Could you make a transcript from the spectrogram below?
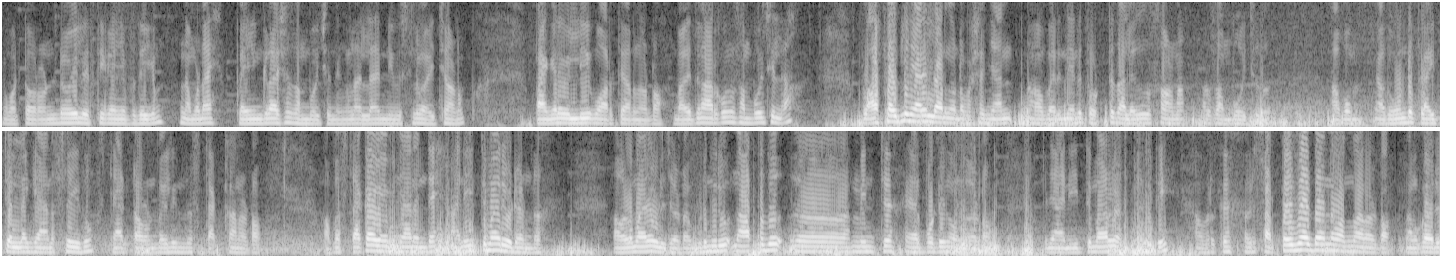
അപ്പോൾ ടൊറൻഡോയിൽ എത്തിക്കഴിഞ്ഞപ്പോഴത്തേക്കും നമ്മുടെ പ്ലെയിൻ ക്രാഷ് സംഭവിച്ചു. നിങ്ങളെല്ലാം ന്യൂസിൽ വായിച്ചാണ് ഭയങ്കര വലിയ വാർത്തയായിരുന്നു കേട്ടോ. ഭാഗ്യത്തിന് ആർക്കൊന്നും സംഭവിച്ചില്ല. ആ ഫ്ലൈറ്റിൽ ഞാനില്ലായിരുന്നു പക്ഷേ ഞാൻ വരുന്നതിന് തൊട്ട് തലേദിവസമാണ് അത് സംഭവിച്ചത്. അപ്പം അതുകൊണ്ട് ഫ്ലൈറ്റ് എല്ലാം ക്യാൻസൽ ചെയ്തു. ഞാൻ ടൊറന്റോയിൽ ഇന്ന് സ്റ്റക്കാണ് കേട്ടോ. അപ്പോൾ സ്റ്റക്കായി കഴിയുമ്പോൾ ഞാൻ എന്റെ അനിയത്തിമാർ ഇവിടെ ഉണ്ട്. അവളുമാരെ വിളിച്ചു കേട്ടോ. ഇവിടുന്ന് ഒരു നാൽപ്പത് മിനിറ്റ് എയർപോർട്ടിൽ നിന്ന് ഉള്ളു കേട്ടോ. അപ്പോൾ ഞാൻ അനിയത്തിമാരുടെ അടുത്തെത്തി. അവർക്ക് ഒരു സർപ്രൈസ് ആയിട്ട് തന്നെ വന്നതാണ് കേട്ടോ. നമുക്ക് അവർ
